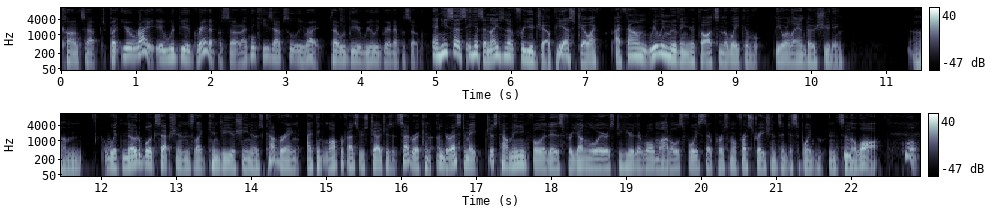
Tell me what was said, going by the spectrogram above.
concept. But you're right; it would be a great episode. I think he's absolutely right. That would be a really great episode. And he says he has a nice note for you, Joe. P.S. Joe, I, I found really moving your thoughts in the wake of the Orlando shooting. Um, with notable exceptions like Kenji Yoshino's covering, I think law professors, judges, etc., can underestimate just how meaningful it is for young lawyers to hear their role models voice their personal frustrations and disappointments in the law. Cool.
